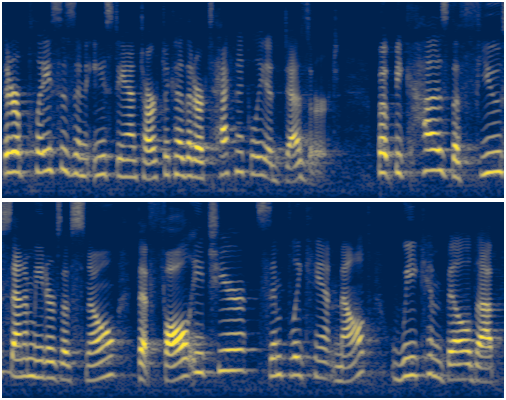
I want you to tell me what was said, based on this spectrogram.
There are places in East Antarctica that are technically a desert. But because the few centimeters of snow that fall each year simply can't melt, we can build up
